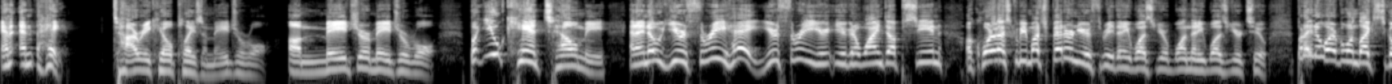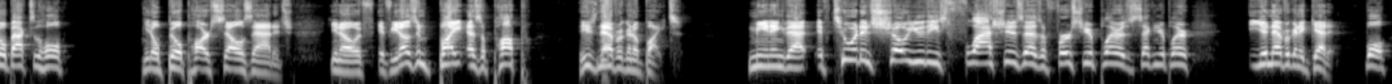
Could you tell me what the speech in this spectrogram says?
and and hey, Tyreek Hill plays a major role, a major major role. But you can't tell me, and I know year three, hey, year three, you're, you're going to wind up seeing a quarterback's going to be much better in year three than he was year one, than he was year two. But I know everyone likes to go back to the whole, you know, Bill Parcells adage. You know, if, if he doesn't bite as a pup, he's never going to bite. Meaning that if Tua didn't show you these flashes as a first year player, as a second year player, you're never going to get it. Well,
